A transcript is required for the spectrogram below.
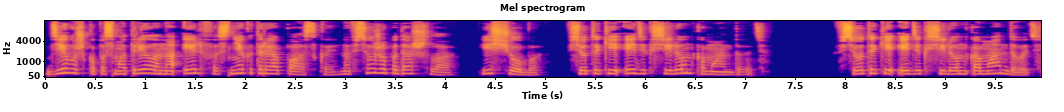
Девушка посмотрела на эльфа с некоторой опаской, но все же подошла. Еще бы, все-таки Эдик силен командовать. Все-таки Эдик силен командовать.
